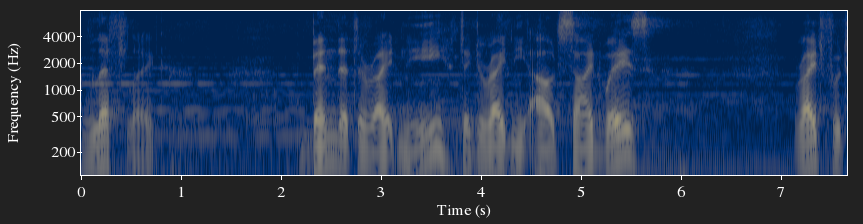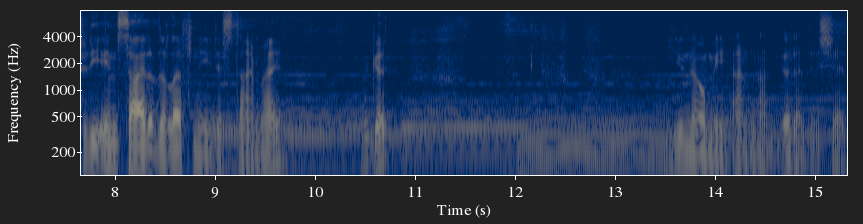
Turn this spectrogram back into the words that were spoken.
left leg. Bend at the right knee. Take the right knee out sideways. Right foot to the inside of the left knee this time, right? We good? You know me, I'm not good at this shit.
